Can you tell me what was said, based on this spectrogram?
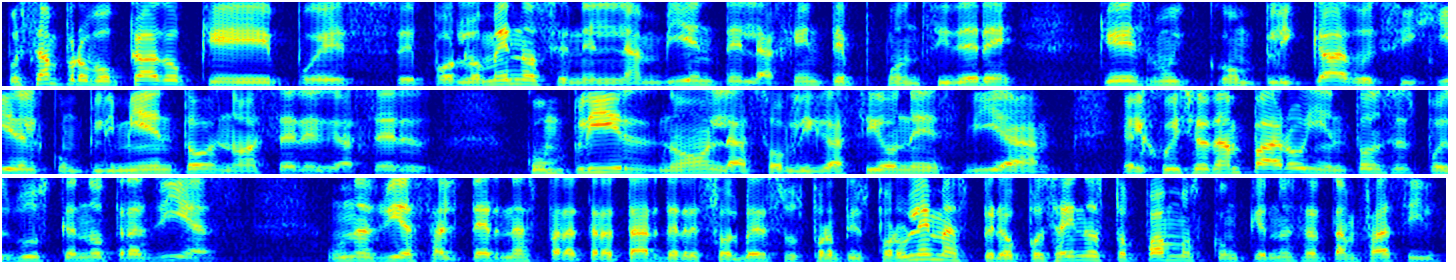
pues han provocado que, pues, eh, por lo menos en el ambiente la gente considere que es muy complicado exigir el cumplimiento, no hacer, hacer cumplir ¿no? las obligaciones vía el juicio de amparo y entonces pues buscan otras vías unas vías alternas para tratar de resolver sus propios problemas, pero pues ahí nos topamos con que no está tan fácil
